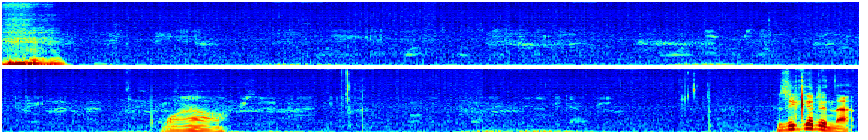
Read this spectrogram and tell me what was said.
wow. Is he good in that?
